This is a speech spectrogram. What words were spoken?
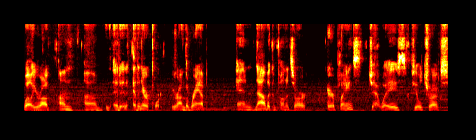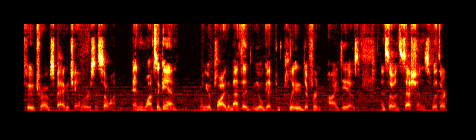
Well, you're out on um, at, at an airport. You're on the ramp, and now the components are airplanes, jetways, fuel trucks, food trucks, baggage handlers, and so on. And once again, when you apply the method, you'll get completely different ideas. And so in sessions with our,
